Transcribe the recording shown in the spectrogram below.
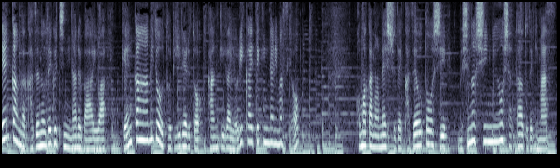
玄関が風の出口になる場合は玄関網戸を取り入れると換気がより快適になりますよ。細かなメッシュで風を通し虫の侵入をシャットアウトできます。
